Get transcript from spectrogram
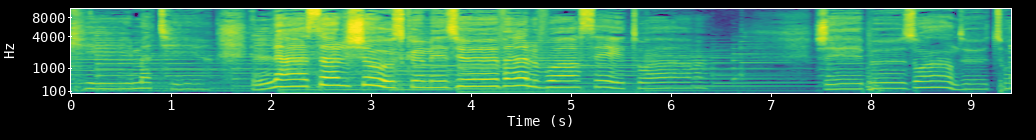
qui m'attire. La seule chose que mes yeux veulent voir, c'est toi. J'ai besoin de toi.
